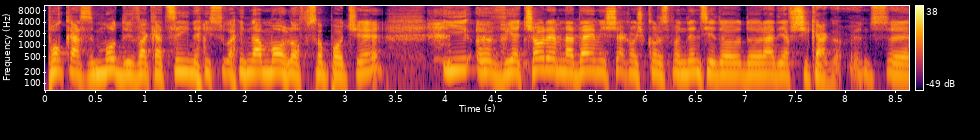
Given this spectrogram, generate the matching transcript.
pokaz mody wakacyjnej, słuchaj, na Molo w Sopocie i e, wieczorem nadałem jeszcze jakąś korespondencję do, do radia w Chicago, więc, e,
